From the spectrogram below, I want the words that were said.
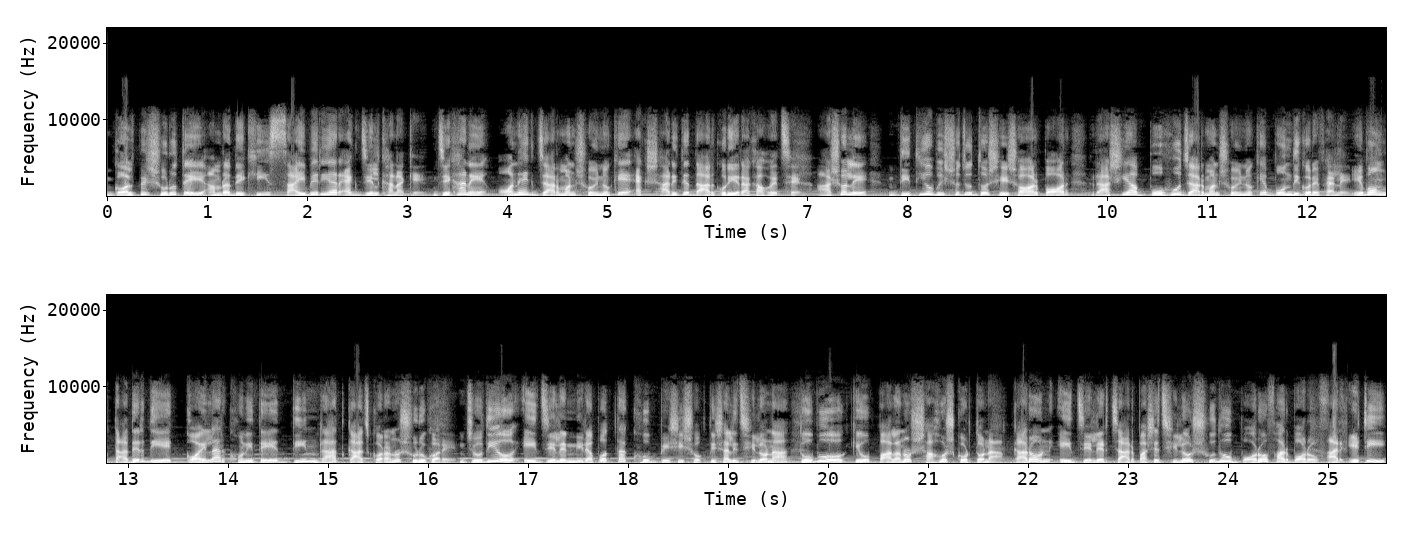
গল্পের শুরুতেই আমরা দেখি সাইবেরিয়ার এক জেলখানাকে, যেখানে অনেক জার্মান সৈন্যকে এক সারিতে দাঁড় করিয়ে রাখা হয়েছে। আসলে, দ্বিতীয় বিশ্বযুদ্ধ শেষ হওয়ার পর রাশিয়া বহু জার্মান সৈন্যকে বন্দী করে ফেলে এবং তাদের দিয়ে কয়লার খনিতে দিন রাত কাজ করানো শুরু করে। যদিও এই জেলের নিরাপত্তা খুব বেশি শক্তিশালী ছিল না, তবুও কেউ পালানোর সাহস করত না, কারণ এই জেলের চারপাশে ছিল শুধু বরফ আর বরফ। আর এটি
